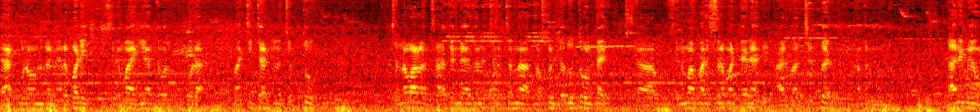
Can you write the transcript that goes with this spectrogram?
బ్యాక్గ్రౌండ్గా నిలబడి సినిమా అయ్యేంత వరకు కూడా మంచి చెట్లు చెప్తూ చిన్నవాళ్ళ సహజంగా ఏదైనా చిన్న చిన్న తప్పులు జరుగుతూ ఉంటాయి. సినిమా పరిశ్రమ అంటేనే అది. అది వారు చెప్పారు అంతకు ముందు. కానీ మేము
